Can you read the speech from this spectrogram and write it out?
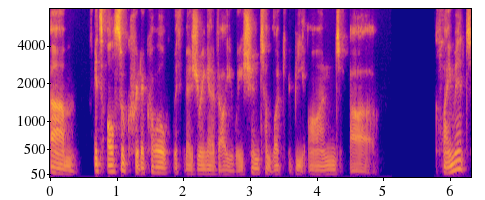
Um, it's also critical with measuring and evaluation to look beyond uh, climate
